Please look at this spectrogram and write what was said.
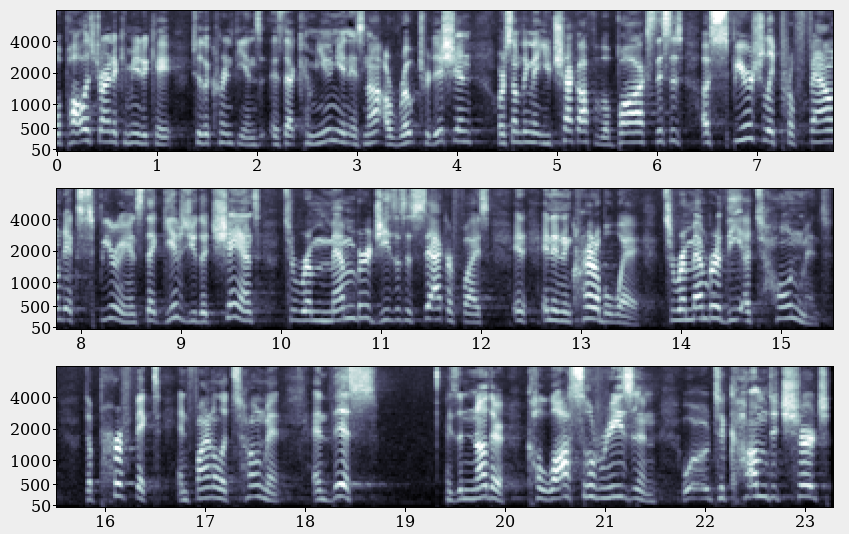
What Paul is trying to communicate to the Corinthians is that communion is not a rote tradition or something that you check off of a box. This is a spiritually profound experience that gives you the chance to remember Jesus' sacrifice in, in an incredible way, to remember the atonement, the perfect and final atonement. And this is another colossal reason to come to church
